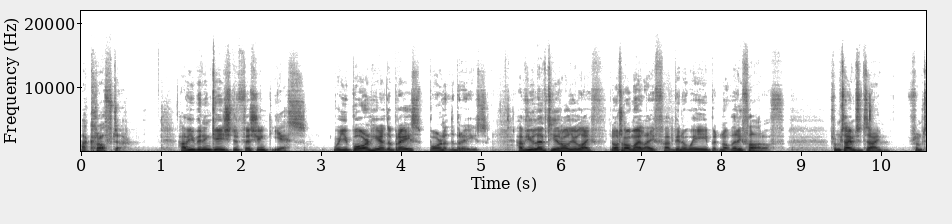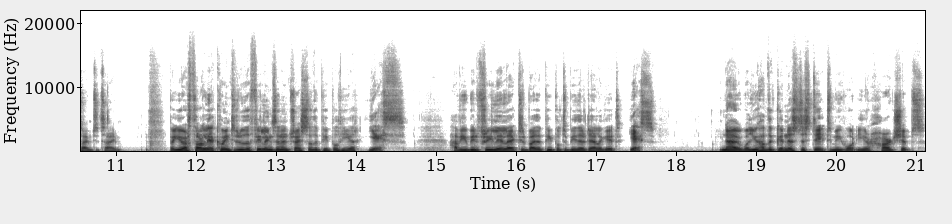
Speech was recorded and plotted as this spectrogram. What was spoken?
A crofter. Have you been engaged in fishing? Yes. Were you born here at the Braes? Born at the Braes. Have you lived here all your life? Not all my life. I've been away, but not very far off. From time to time. From time to time. But you are thoroughly acquainted with the feelings and interests of the people here? Yes. Have you been freely elected by the people to be their delegate? Yes. Now, will you have the goodness to state to me what your hardships,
